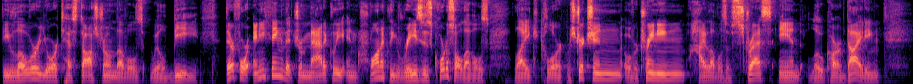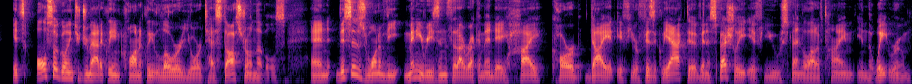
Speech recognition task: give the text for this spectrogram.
the lower your testosterone levels will be. Therefore, anything that dramatically and chronically raises cortisol levels, like caloric restriction, overtraining, high levels of stress, and low carb dieting, it's also going to dramatically and chronically lower your testosterone levels. And this is one of the many reasons that I recommend a high carb diet if you're physically active, and especially if you spend a lot of time in the weight room.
